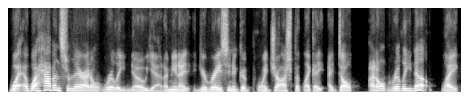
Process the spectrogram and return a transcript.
What what happens from there, I don't really know yet. I mean, I, you're raising a good point, Josh, but like I, I don't I don't really know. Like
